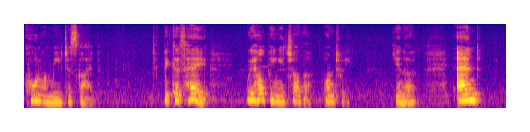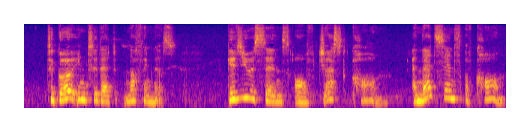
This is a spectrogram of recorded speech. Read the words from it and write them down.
call on me to Skype. Because hey, we're helping each other, aren't we? You know? And to go into that nothingness gives you a sense of just calm and that sense of calm,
